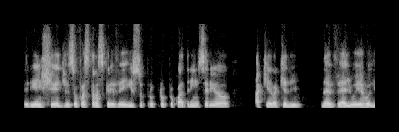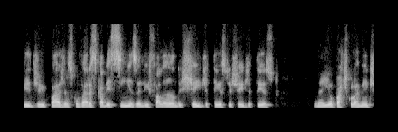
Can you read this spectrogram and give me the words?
iria encher de, se eu fosse transcrever isso para o quadrinho, seria aquele, aquele né, velho erro ali de páginas com várias cabecinhas ali falando, cheio de texto, cheio de texto. Né, e eu, particularmente,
